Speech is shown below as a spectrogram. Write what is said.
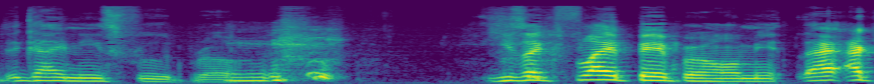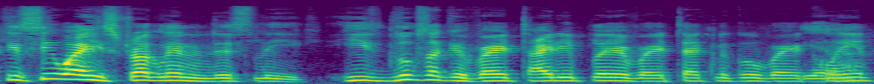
The guy needs food, bro. he's like fly paper, homie. I, I can see why he's struggling in this league. He looks like a very tidy player, very technical, very Yeah. clean.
